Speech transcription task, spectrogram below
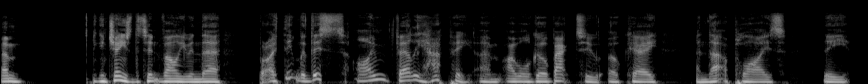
Um, you can change the tint value in there but I think with this, I'm fairly happy. Um, I will go back to OK, and that applies the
